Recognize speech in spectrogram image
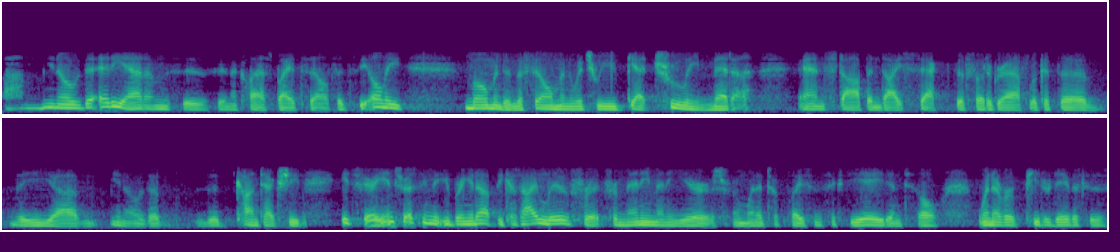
Um, you know, the Eddie Adams is in a class by itself. It's the only moment in the film in which we get truly meta and stop and dissect the photograph, look at the the um, you know the the contact sheet. It's very interesting that you bring it up because I lived for it for many, many years, from when it took place in '68 until whenever Peter Davis's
